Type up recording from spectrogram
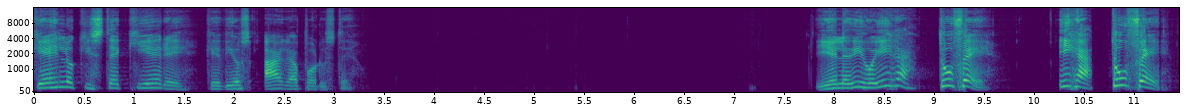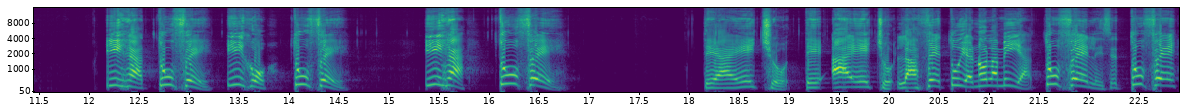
¿Qué es lo que usted quiere que Dios haga por usted? Y él le dijo, hija, tu fe, hija, tu fe, hija, tu fe, hijo, tu fe, hija, tu fe te ha hecho, te ha hecho, la fe tuya, no la mía, tu fe, le dice, tu fe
